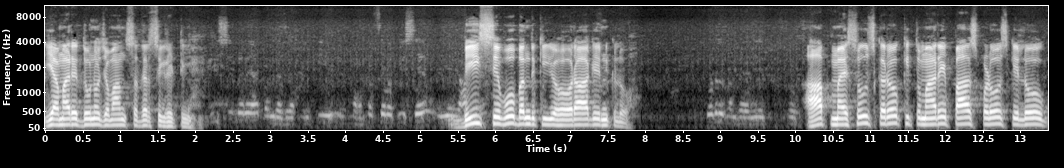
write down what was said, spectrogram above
ये हमारे दोनों जवान सदर सेक्रेटरी हैं। बीस से वो बंद किए हो और आगे निकलो। आप महसूस करो कि तुम्हारे पास पड़ोस के लोग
